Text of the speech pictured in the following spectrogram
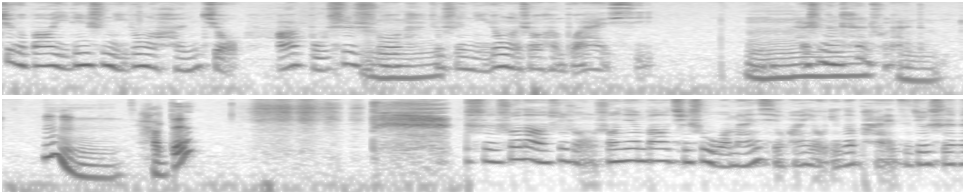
这个包一定是你用了很久，而不是说就是你用的时候很不爱惜，嗯，还是能看出来的。嗯，好的。就是说到这种双肩包，其实我蛮喜欢有一个牌子，就是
